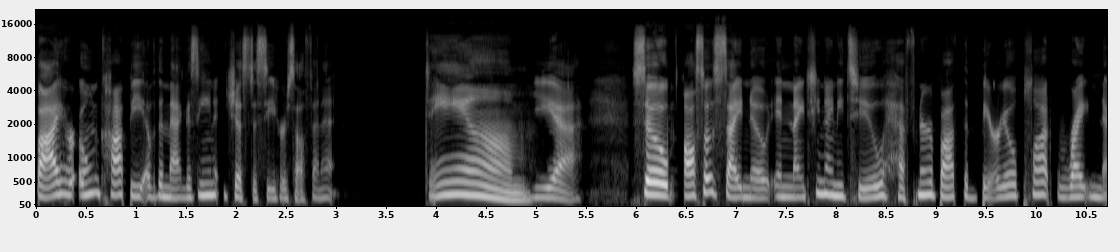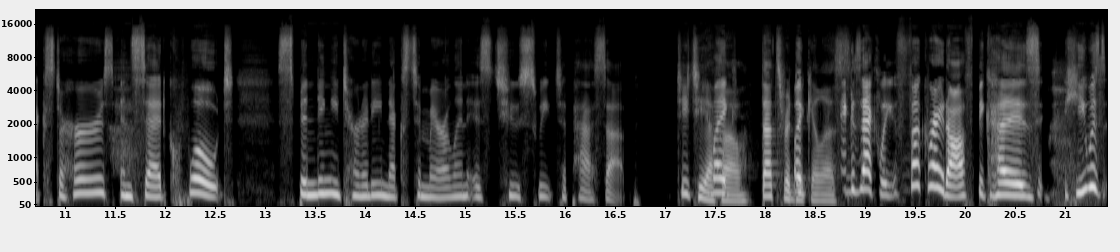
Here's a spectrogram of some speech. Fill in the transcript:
buy her own copy of the magazine just to see herself in it. Damn. Yeah. So, also, side note, in 1992, Hefner bought the burial plot right next to hers and said, quote, spending eternity next to Marilyn is too sweet to pass up. GTFO. That's ridiculous. Exactly. Fuck right off because he was,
